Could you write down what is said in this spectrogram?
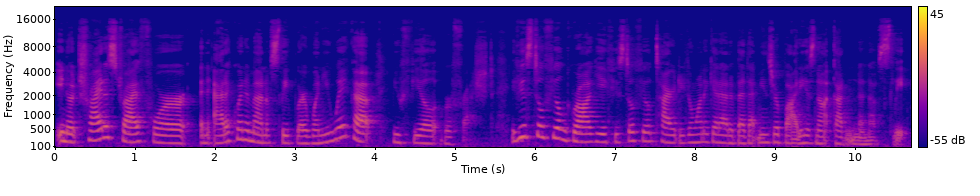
you know, try to strive for an adequate amount of sleep where when you wake up, you feel refreshed. If you still feel groggy, if you still feel tired, you don't want to get out of bed, that means your body has not gotten enough sleep.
